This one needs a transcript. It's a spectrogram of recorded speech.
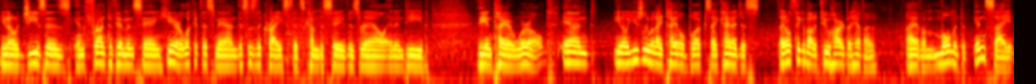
you know, Jesus in front of him and saying, "Here, look at this man. This is the Christ that's come to save Israel and indeed the entire world." And you know, usually when I title books, I kind of just I don't think about it too hard, but I have a I have a moment of insight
